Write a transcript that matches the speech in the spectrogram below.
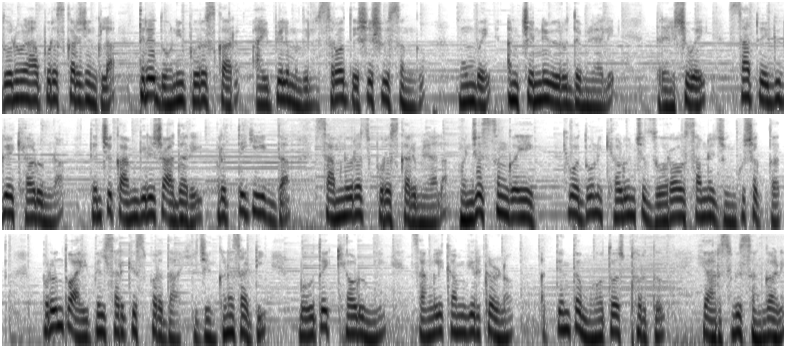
दोन वेळा हा पुरस्कार जिंकला तर हे दोन्ही पुरस्कार आय पी एलमधील सर्वात यशस्वी संघ मुंबई आणि चेन्नई विरुद्ध मिळाले. तर याशिवाय सात वेगवेगळ्या खेळाडूंना त्यांच्या कामगिरीच्या आधारे प्रत्येकी एकदा सामनावीराचा पुरस्कार मिळाला. म्हणजेच संघ एक किंवा दोन खेळाडूंच्या जोरावर सामने जिंकू शकतात परंतु आय पी एलसारखी स्पर्धा ही जिंकण्यासाठी बहुतेक खेळाडूंनी चांगली कामगिरी करणं अत्यंत महत्त्वाचं ठरतं. हे आर सी बी संघाने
